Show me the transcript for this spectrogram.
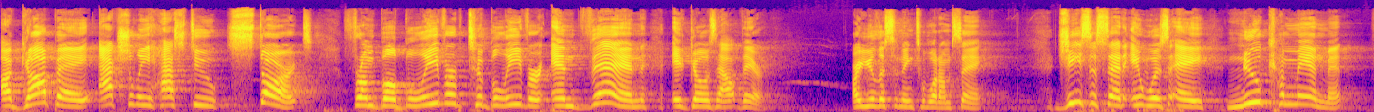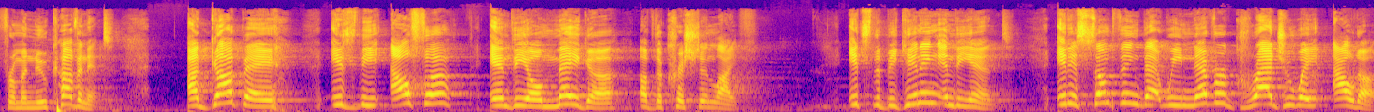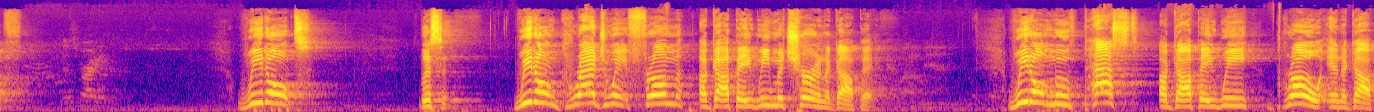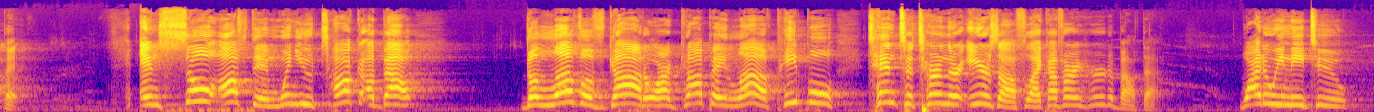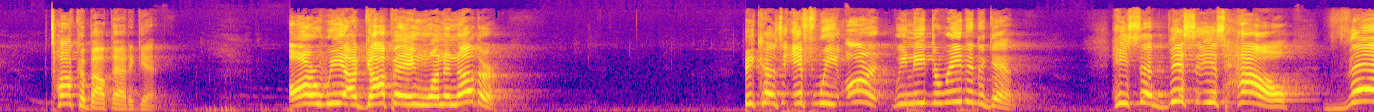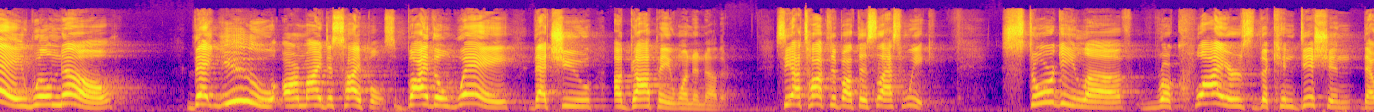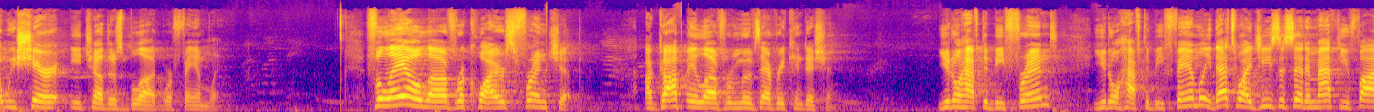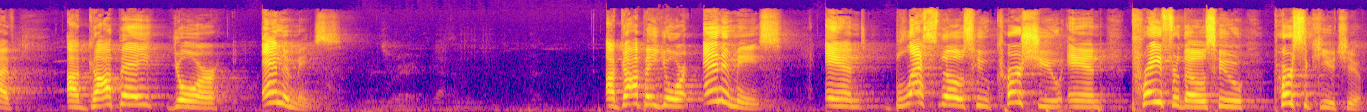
Agape actually has to start from believer to believer and then it goes out there. Are you listening to what I'm saying? Jesus said it was a new commandment from a new covenant. Agape is the alpha and the omega of the Christian life. It's the beginning and the end. It is something that we never graduate out of. We don't, listen, we don't graduate from agape, we mature in agape. We don't move past agape, we grow in agape. And so often, when you talk about The love of God or agape love, people tend to turn their ears off, like, I've already heard about that. Why do we need to talk about that again? Are we agapeing one another? Because if we aren't, we need to read it again. He said, This is how they will know that you are my disciples by the way that you agape one another. See, I talked about this last week. Storge love requires the condition that we share each other's blood. We're family. Phileo love requires friendship. Agape love removes every condition. You don't have to be friend, you don't have to be family. That's why Jesus said in Matthew 5 agape your enemies. Agape your enemies and bless those who curse you and pray for those who persecute you.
